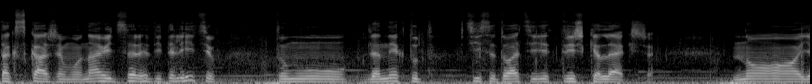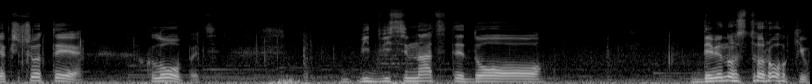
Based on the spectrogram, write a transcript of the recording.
так скажемо, навіть серед італійців. Тому для них тут в цій ситуації трішки легше. Но якщо ти хлопець від 18 до 90 років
